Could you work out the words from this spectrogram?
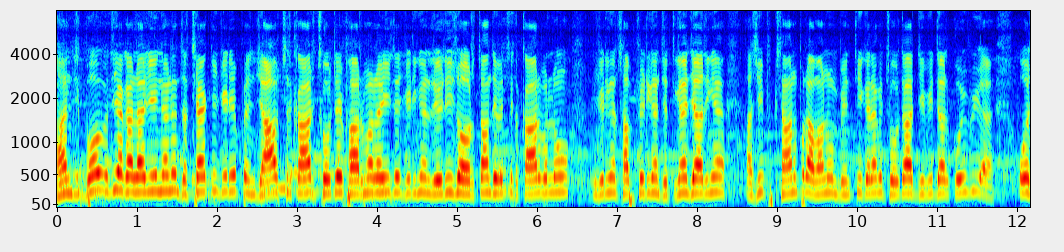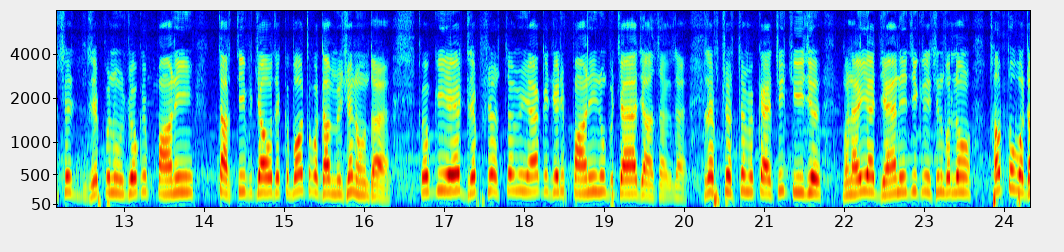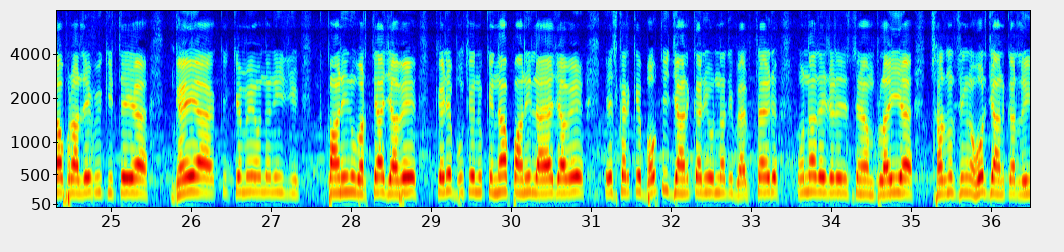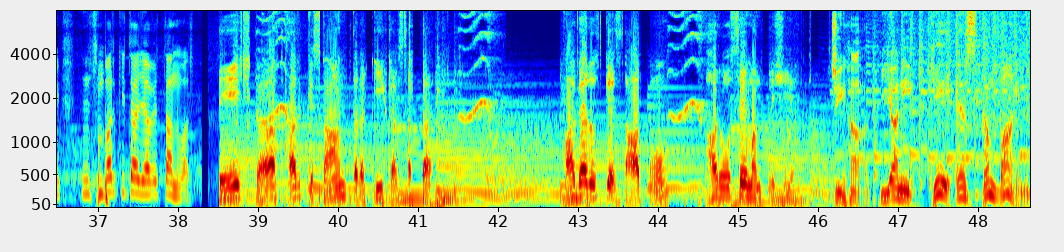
ਹਾਂਜੀ, ਬਹੁਤ ਵਧੀਆ ਗੱਲ ਹੈ ਜੀ। ਇਹਨਾਂ ਨੇ ਦੱਸਿਆ ਕਿ ਜਿਹੜੇ ਪੰਜਾਬ ਸਰਕਾਰ ਛੋਟੇ ਫਾਰਮਰ ਲਈ ਤੇ ਜਿਹੜੀਆਂ ਲੇਡੀਜ਼ ਔਰਤਾਂ ਦੇ ਵਿੱਚ ਸਰਕਾਰ ਵੱਲੋਂ ਜਿਹੜੀਆਂ ਸਬਸਿਡੀਆਂ ਦਿੱਤੀਆਂ ਜਾ ਰਹੀਆਂ, ਅਸੀਂ ਕਿਸਾਨ ਭਰਾਵਾਂ ਨੂੰ ਬੇਨਤੀ ਕਰਾਂਗੇ, ਛੋਟਾ ਜ਼ਿਮੀਦਾਰ ਕੋਈ ਵੀ ਹੈ ਉਸ ਇਸੇ ਡ੍ਰਿਪ ਨੂੰ, ਜੋ ਕਿ ਪਾਣੀ ਧਰਤੀ ਬਚਾਓ ਤੇ ਇੱਕ ਬਹੁਤ ਵੱਡਾ ਮਿਸ਼ਨ ਹੁੰਦਾ ਹੈ ਕਿਉਂਕਿ ਇਹ ਡ੍ਰਿਪ ਸਿਸਟਮ ਹੀ ਹੈ ਕਿ ਜਿਹੜੀ ਪਾਣੀ ਨੂੰ ਬਚਾਇਆ ਜਾ ਸਕਦਾ ਹੈ ਡ੍ਰਿਪ ਸਿਸਟਮ ਇੱਕ ਐਸੀ ਚੀਜ਼ ਬਣਾਈ ਹੈ ਜੈਨ ਐਜੂਕੇਸ਼ਨ ਵੱਲੋਂ ਸਭ ਤੋਂ ਵੱਡਾ ਉਪਰਾਲੇ ਵੀ ਕੀਤੇ ਆ ਗਏ ਆ ਕਿ ਕਿਵੇਂ ਉਹਨਾਂ ਨੇ ਜੀ ਪਾਣੀ ਨੂੰ ਵਰਤਿਆ ਜਾਵੇ ਕਿਹੜੇ ਬੂਟੇ ਨੂੰ ਕਿੰਨਾ ਪਾਣੀ ਲਾਇਆ ਜਾਵੇ ਇਸ ਕਰਕੇ ਬਹੁਤੀ ਜਾਣਕਾਰੀ ਉਹਨਾਂ ਦੀ ਵੈਬਸਾਈਟ ਉਹਨਾਂ ਦੇ ਜਿਹੜੇ EMPLOYEE ਹੈ ਸਰਵਨ ਸਿੰਘ ਨਾਲ ਹੋਰ ਜਾਣਕਾਰੀ ਲਈ ਸੰਪਰਕ ਕੀਤਾ ਜਾਵੇ ਧੰਨਵਾਦ देश का हर किसान तरक्की कर सकता है अगर उसके साथ हो, भरोसेमंद कृषि जी हाँ यानी के एस कंबाइन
